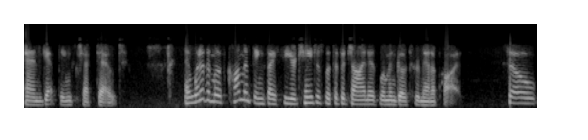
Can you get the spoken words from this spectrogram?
and get things checked out. And one of the most common things I see are changes with the vagina as women go through menopause. So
